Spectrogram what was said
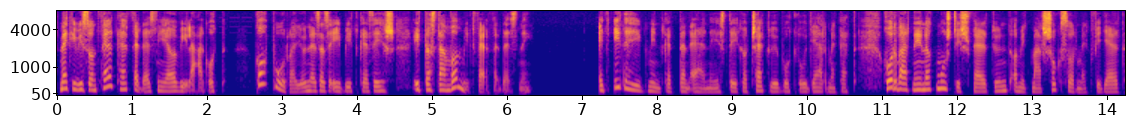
Neki viszont fel kell fedeznie a világot. Kapóra jön ez az építkezés, itt aztán van mit felfedezni. Egy ideig mindketten elnézték a csetlőbotló gyermeket. Horvátnénak most is feltűnt, amit már sokszor megfigyelt,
